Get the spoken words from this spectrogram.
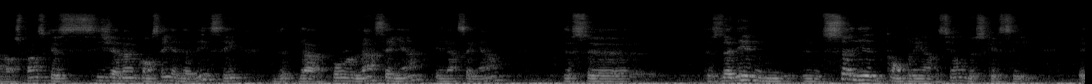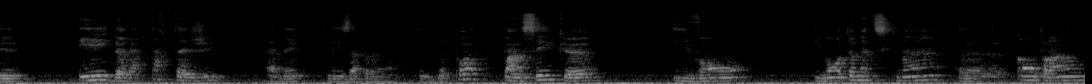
Alors, je pense que si j'avais un conseil à donner, c'est pour l'enseignant et l'enseignante de se, donner une, solide compréhension de ce que c'est euh, et de la partager avec les apprenants. Et de ne pas penser qu'ils vont, ils vont automatiquement euh, comprendre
